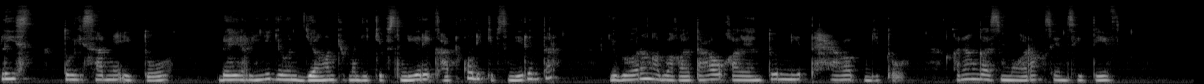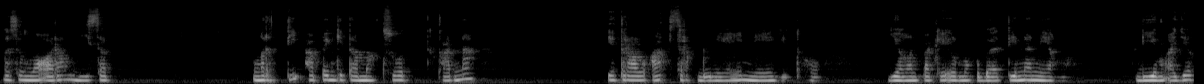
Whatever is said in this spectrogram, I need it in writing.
please tulisannya itu diary-nya jangan jangan cuma dikip sendiri karena kok dikip sendiri ntar juga orang nggak bakal tahu kalian tuh need help gitu. Karena nggak semua orang sensitif nggak semua orang bisa ngerti apa yang kita maksud karena ya terlalu abstrak dunia ini gitu. Jangan pakai ilmu kebatinan yang diem aja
